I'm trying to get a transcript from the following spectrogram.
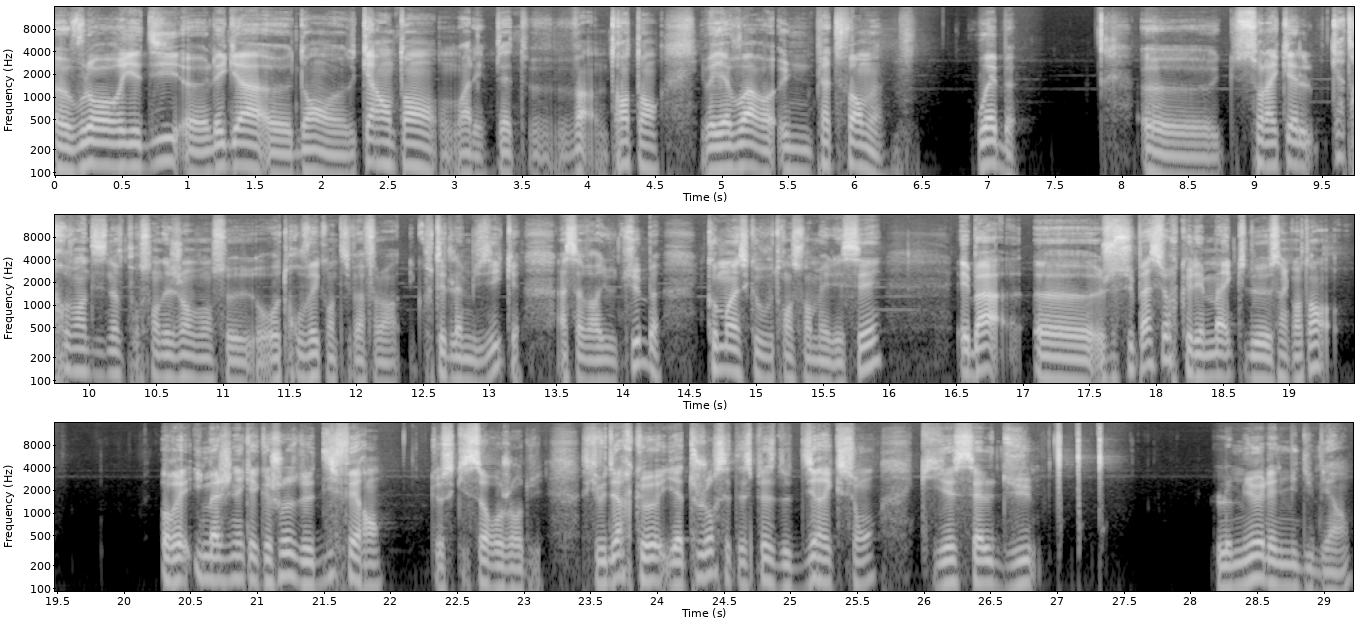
euh, vous leur auriez dit, euh, les gars, euh, dans 40 ans, allez, peut-être 20, 30 ans, il va y avoir une plateforme web sur laquelle 99% des gens vont se retrouver quand il va falloir écouter de la musique, à savoir YouTube. Comment est-ce que vous transformez l'essai Eh bah, euh, je suis pas sûr que les mecs de 50 ans auraient imaginé quelque chose de différent que ce qui sort aujourd'hui. Ce qui veut dire qu'il y a toujours cette espèce de direction qui est celle du le mieux est l'ennemi du bien.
